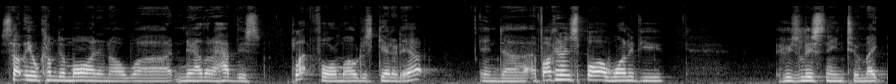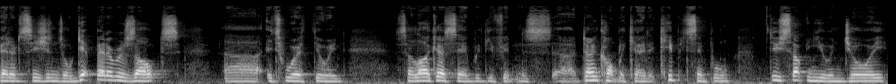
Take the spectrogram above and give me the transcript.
something will come to mind, and I'll uh, now that I have this platform, I'll just get it out. And uh, if I can inspire one of you who's listening to make better decisions or get better results, uh, it's worth doing. So, like I said, with your fitness, uh, don't complicate it. Keep it simple. Do something you enjoy.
